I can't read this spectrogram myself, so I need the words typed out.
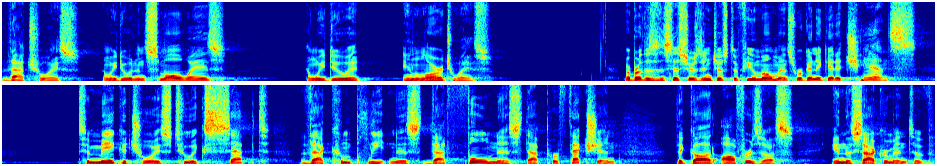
that choice. And we do it in small ways and we do it in large ways. My brothers and sisters, in just a few moments, we're going to get a chance to make a choice to accept that completeness, that fullness, that perfection that God offers us in the sacrament of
